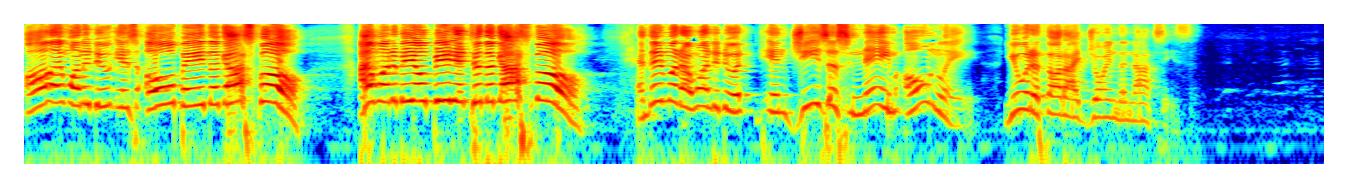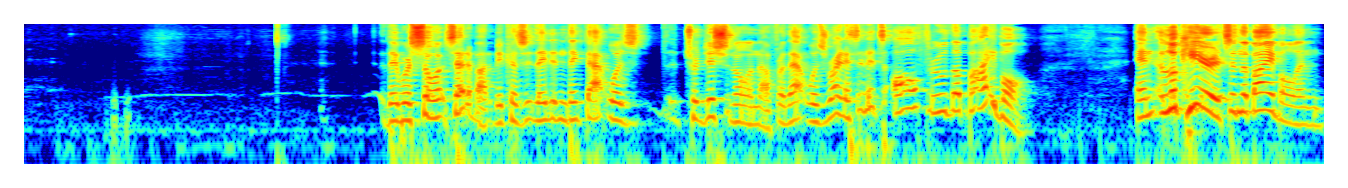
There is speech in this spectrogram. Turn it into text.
All I want to do is obey the gospel. I want to be obedient to the gospel. And then when I wanted to do it in Jesus' name only, you would have thought I'd joined the Nazis. They were so upset about it because they didn't think that was traditional enough or that was right. I said, it's all through the Bible. And look here, it's in the Bible. And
